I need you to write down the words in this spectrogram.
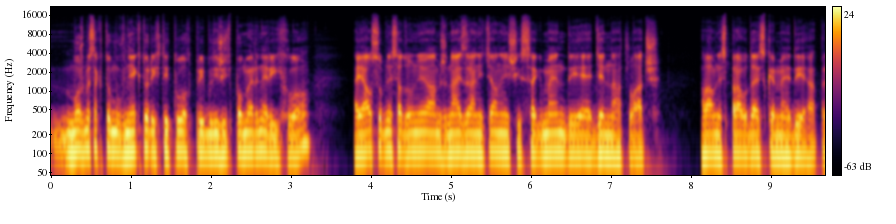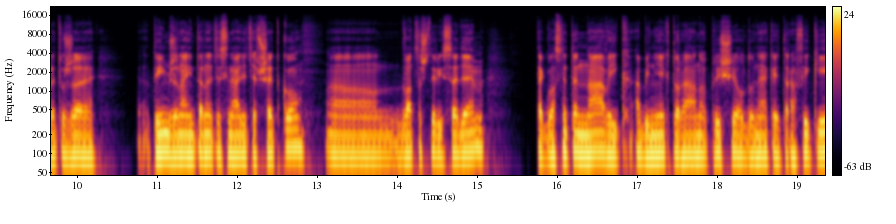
Môžeme sa k tomu v niektorých tituloch priblížiť pomerne rýchlo a ja osobne sa domnievam, že najzraniteľnejší segment je denná tlač, hlavne spravodajské médiá, pretože tým, že na internete si nájdete všetko 24-7, tak vlastne ten návyk, aby niekto ráno prišiel do nejakej trafiky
